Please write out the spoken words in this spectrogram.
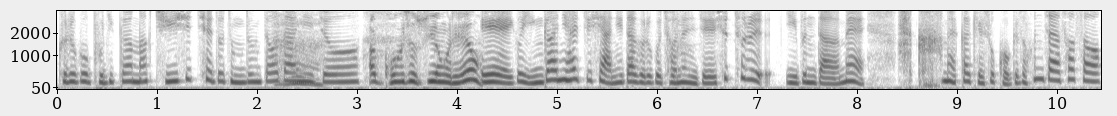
그리고 보니까 막 쥐시체도 등등 떠다니죠. 아, 거기서 수영을 해요? 예, 이거 인간이 할 짓이 아니다. 그리고 저는 이제 슈트를 입은 다음에 할까 말까 계속 거기서 혼자 서서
